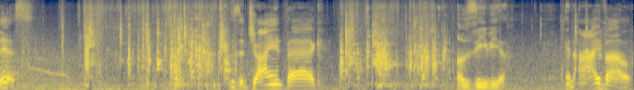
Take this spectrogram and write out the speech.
This is a giant bag of Zevia. And I vow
